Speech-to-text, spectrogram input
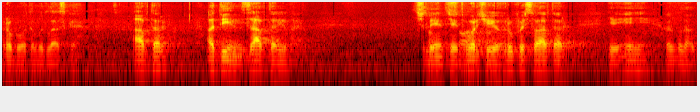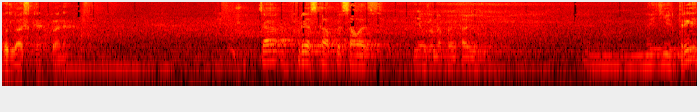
роботу, будь ласка. Автор, один з авторів, член цієї творчої групи соавтор Євгеній Горбула. Будь ласка, пане. Ця фреска писалась, я вже не пам'ятаю, неділі три.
